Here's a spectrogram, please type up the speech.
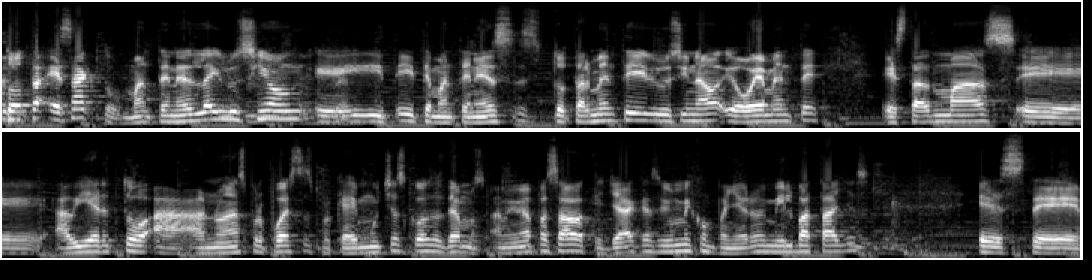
Tota- exacto, mantenés la ilusión eh, y, y te mantenés totalmente ilusionado y obviamente estás más eh, abierto a, a nuevas propuestas porque hay muchas cosas, digamos, a mí me ha pasado que ya que ha sido mi compañero de mil batallas, este,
